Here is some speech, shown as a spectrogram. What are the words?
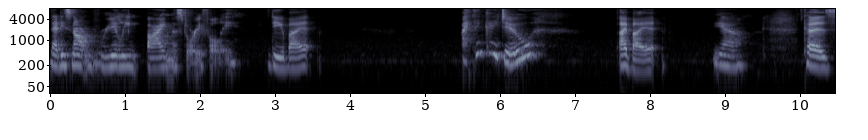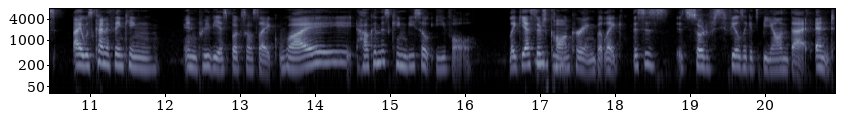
that he's not really buying the story fully. Do you buy it? I think I do. I buy it. Yeah. because I was kind of thinking in previous books, I was like, why? How can this king be so evil? Like, yes, there's Mhm. conquering, but like, this is, it sort of feels like it's beyond that. And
